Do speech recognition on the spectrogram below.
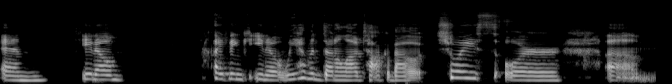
And, you know, I think, you know, we haven't done a lot of talk about choice or um,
